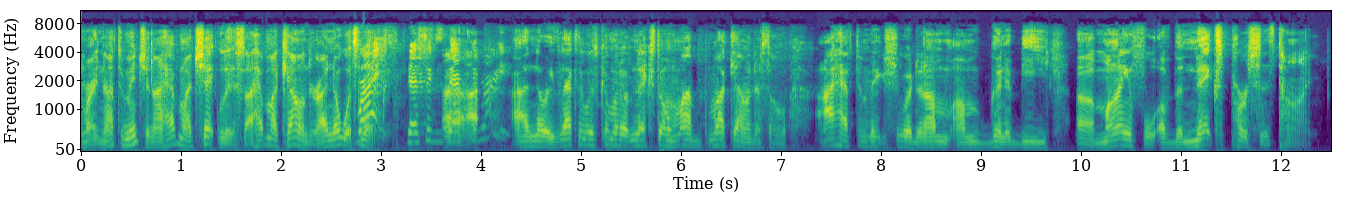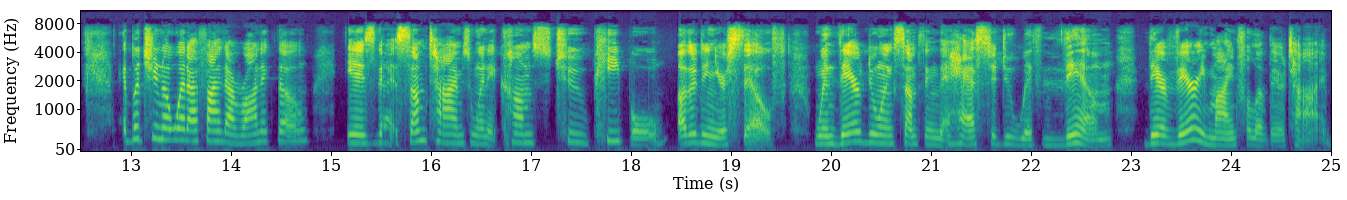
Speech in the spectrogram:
Right. Not to mention, I have my checklist. I have my calendar. I know what's right. next. That's exactly right. I know exactly what's coming up next on my my calendar. So I have to make sure that I'm I'm gonna be uh, mindful of the next person's time But you know what I find ironic though is that sometimes when it comes to people other than yourself, when they're doing something that has to do with them, they're very mindful of their time.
